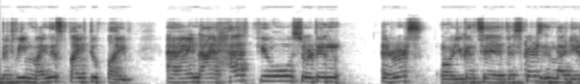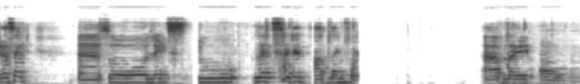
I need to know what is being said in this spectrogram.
between minus 5 to 5 and I have few certain errors or you can say whiskers in my data set. Uh, so let's do let's set an app line for abline on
